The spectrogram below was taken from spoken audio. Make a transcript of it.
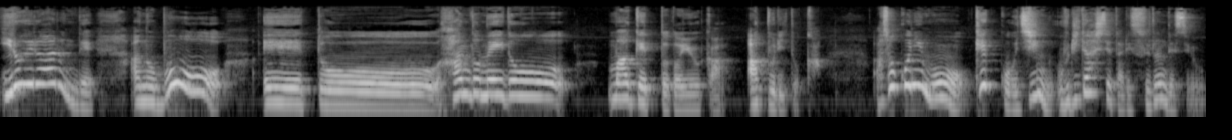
いろいろあるんであの某えっ、ー、とハンドメイドマーケットというかアプリとかあそこにも結構ジン売り出してたりするんですよ。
